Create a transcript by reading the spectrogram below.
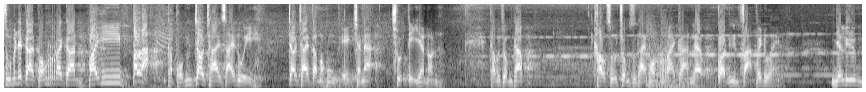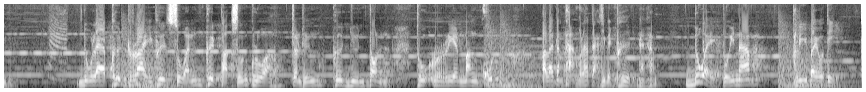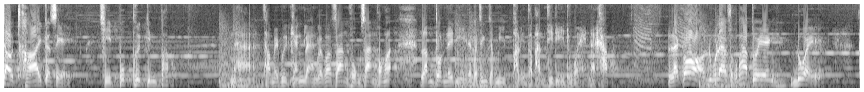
สู่บรรยากาศของรายการไปปะละกับผมเจ้าชายสายลุย เจ้าชายตามหงเอกชนะชุติยานนท์ท่านผู้ชมครับ เข้าสู่ช่วงสุดท้ายของรายการแล้วก่อนอื่นฝากไว้ด้วย อย่าลืมดูแลพืชไร่พืชสวน พืชผักสวนครัว จนถึงพืชยืนต้น ทุเรียนมังคุด อะไรต่างๆก็แล้วแต่ที่เป็นพืชนะครับ ด้วยปุ๋ยน้ำพรีไบโอติก เจ้าชายเกษตร ฉีดปุ๊บพืชกินปั๊บ นะฮะทำให้พืชแข็งแรงแล้วก็สร้างโครงสร้างของละลำต้นได้ดี แล้วก็จึงจะมีผลิตภัณฑ์ที่ดีด้วยนะครับ และก็ดูแลสุขภาพตัวเองด้วย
